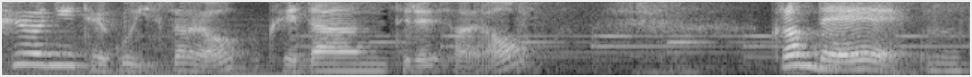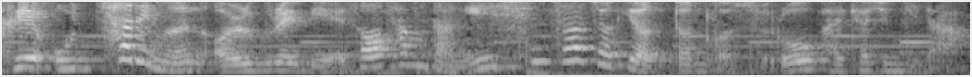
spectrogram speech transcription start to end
표현이 되고 있어요. 그 괴담들에서요. 그런데 음 그의 옷차림은 얼굴에 비해서 상당히 신사적이었던 것으로 밝혀집니다.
